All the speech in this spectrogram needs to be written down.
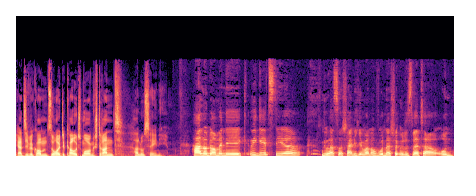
Herzlich willkommen zu heute Couch, morgen Strand. Hallo Saini. Hallo Dominik, wie geht's dir? Du hast wahrscheinlich immer noch wunderschönes Wetter und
